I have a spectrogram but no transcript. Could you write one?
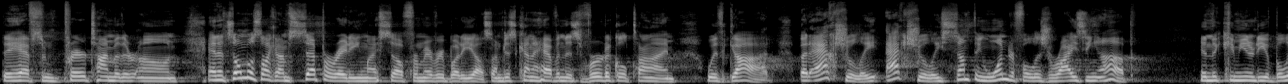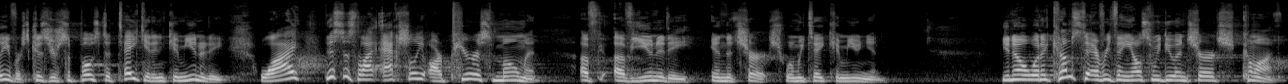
They have some prayer time of their own. And it's almost like I'm separating myself from everybody else. I'm just kind of having this vertical time with God. But actually, actually, something wonderful is rising up in the community of believers because you're supposed to take it in community. Why? This is like actually our purest moment of, of unity in the church when we take communion. You know, when it comes to everything else we do in church, come on.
